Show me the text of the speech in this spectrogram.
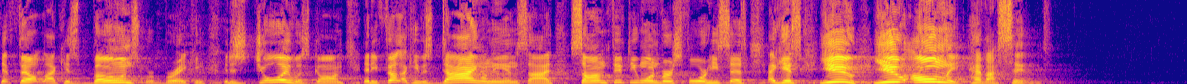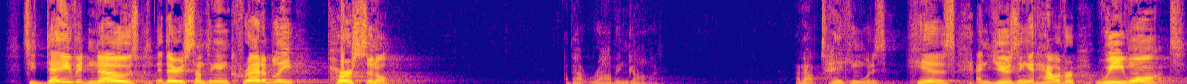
that felt like his bones were breaking, that his joy was gone, that he felt like he was dying on the inside. Psalm 51, verse 4, he says, Against you, you only have I sinned. See, David knows that there is something incredibly personal about robbing God about taking what is His and using it however we want. Have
